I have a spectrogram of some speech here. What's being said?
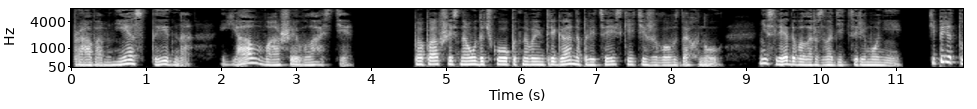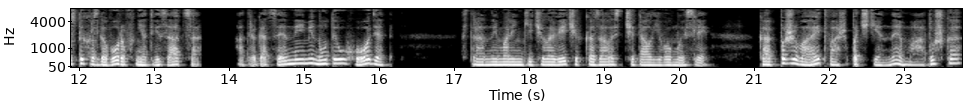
Право, мне стыдно. Я в вашей власти. Попавшись на удочку опытного интригана, полицейский тяжело вздохнул. Не следовало разводить церемонии. Теперь от пустых разговоров не отвязаться, а драгоценные минуты уходят. Странный маленький человечек, казалось, читал его мысли. «Как поживает ваша почтенная матушка?»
